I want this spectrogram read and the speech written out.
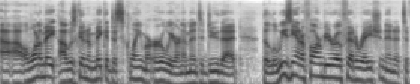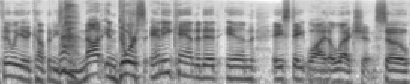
I, I want to make. I was going to make a disclaimer earlier, and I meant to do that. The Louisiana Farm Bureau Federation and its affiliated companies do not endorse any candidate in a statewide election. So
